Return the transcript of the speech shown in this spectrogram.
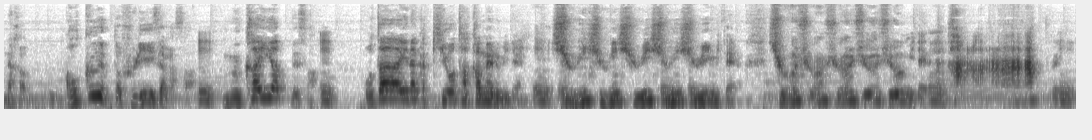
なんか悟空とフリーザがさ、うん向かい合ってさ、うんお互いなんか気を高めるみたいな、うんうんシュインシュインシュインシュインシュインみたいな、シュンシュンシュンシュンシュンみたいな、うんはーって、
